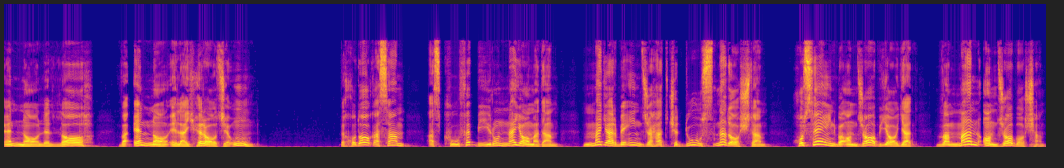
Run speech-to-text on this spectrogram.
انا لله و انا الیه راجعون به خدا قسم از کوفه بیرون نیامدم مگر به این جهت که دوست نداشتم حسین به آنجا بیاید و من آنجا باشم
